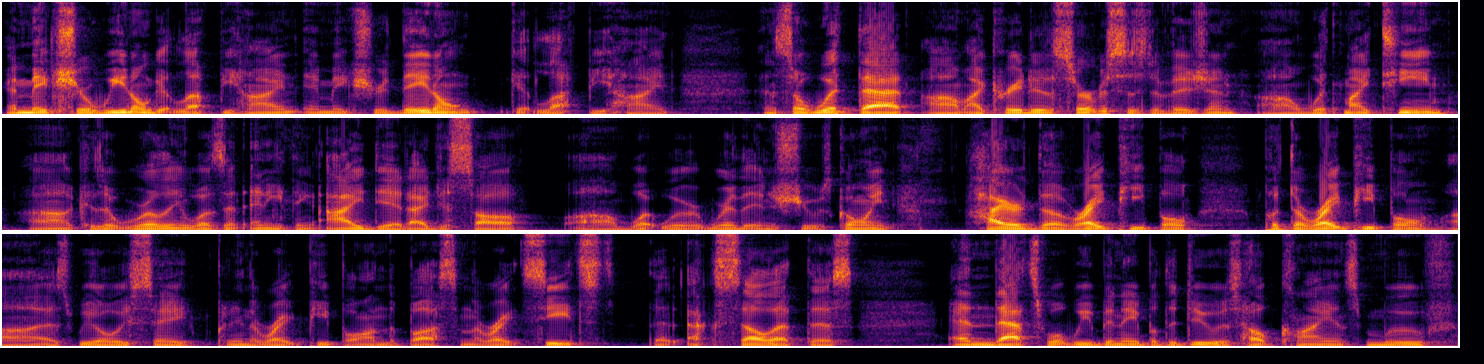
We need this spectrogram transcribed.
and make sure we don't get left behind and make sure they don't get left behind. And so with that, um, I created a services division uh, with my team because uh, it really wasn't anything I did. I just saw uh, what where, where, the industry was going, hired the right people, put the right people, uh, as we always say, putting the right people on the bus and the right seats that excel at this. And that's what we've been able to do is help clients move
